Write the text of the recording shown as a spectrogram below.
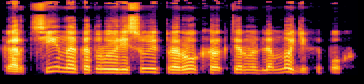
Картина, которую рисует пророк, характерна для многих эпох.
